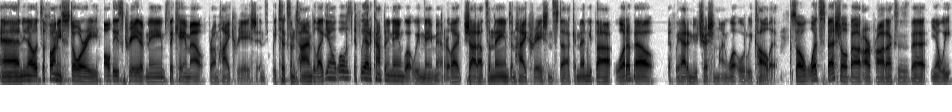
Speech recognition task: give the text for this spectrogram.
And you know, it's a funny story. All these creative names that came out from HiKreations. We took some time to like, you know, what was if we had a company name, what we name it, or like shout out some names, and HiKreation stuck. And then we thought, what about if we had a nutrition line, what would we call it? So what's special about our products is that you know we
